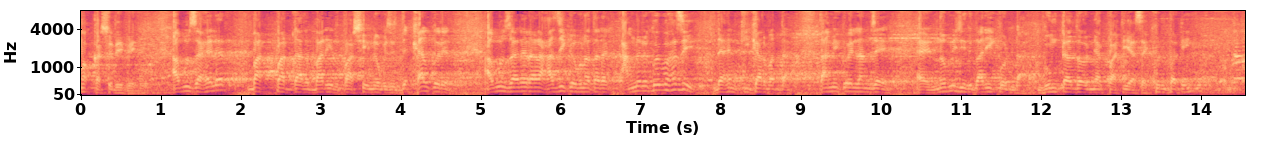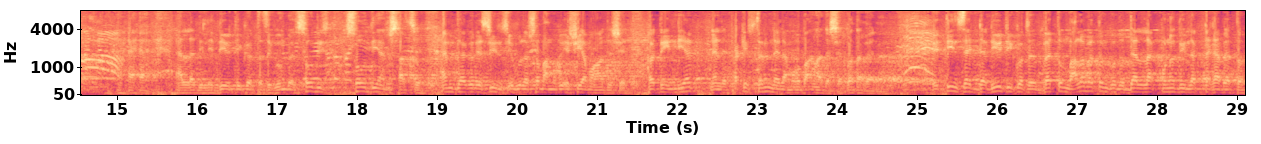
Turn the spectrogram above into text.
মক্কা শরীফে। আবু জাহেলের বাটপাড্ডার বাড়ির পাশেই নবীজি খেয়াল করেন, আবু জাহেলের আর হাজি কইব না, তারা আপনারা কইব হাজি? দেখেন কি কারবারটা তা আমি কইলাম যে নবীজির বাড়ি কোনটা? ঘুমটা দৌড় এক পার্টি আছে কোন পার্টি আল্লাহ দিলে ডিউটি করতেছে ঘুমটা সৌদি সৌদিয়ান সাথে। আমি দেখা করে চিনছি এগুলো সব আমাকে এশিয়া মহাদেশে। হয়তো ইন্ডিয়ার নাহলে পাকিস্তানের নাহলে আমাকে বাংলাদেশের কথা বলে এই তিন চারটা ডিউটি করতে, বেতন, ভালো বেতন করতো দেড় লাখ, পনেরো দুই লাখ টাকা বেতন।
